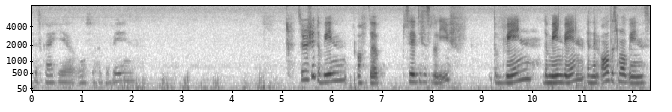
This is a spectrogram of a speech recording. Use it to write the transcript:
This guy here also has a vein. So usually the vein of the say this is the leaf the vein the main vein and then all the small veins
